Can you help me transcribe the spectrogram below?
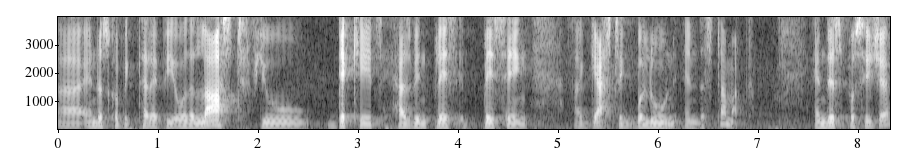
uh, endoscopic therapy over the last few decades has been place, placing a gastric balloon in the stomach. In this procedure,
